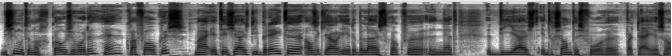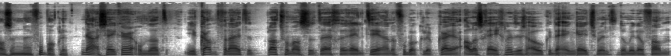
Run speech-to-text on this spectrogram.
misschien moet er nog gekozen worden hè, qua focus. Maar het is juist die breedte, als ik jou eerder beluister, ook voor, uh, net, die juist interessant is voor uh, partijen zoals een voetbalclub. Nou, zeker, omdat je kan vanuit het platform, als het echt relateren aan een voetbalclub, kan je alles regelen. Dus ook de engagement door middel van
